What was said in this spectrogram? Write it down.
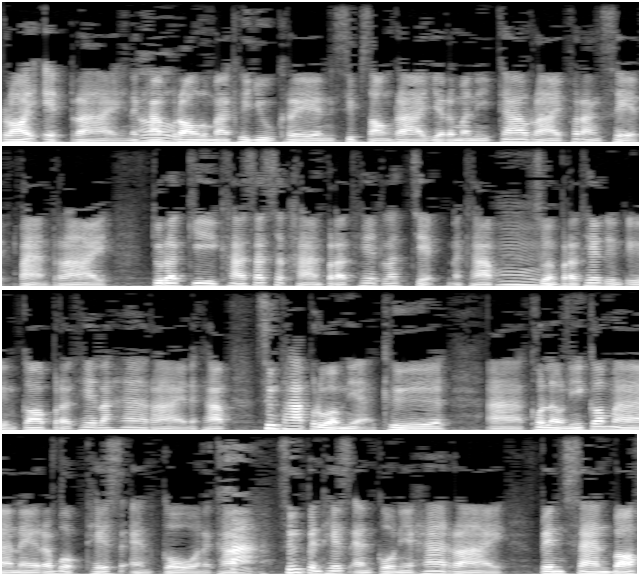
101รายนะครับโอ้รองลงมาคือยูเครน 12 ราย เยอรมนี 9 ราย ฝรั่งเศส 8 ราย ตุรกีคาซัคสถานประเทศละ7นะครับอืมส่วนประเทศอื่นๆ ก็ประเทศละ5รายนะครับ ซึ่งภาพรวมเนี่ยคืออาคนเหล่านี้ก็มาในระบบ Test and Go นะครับค่ะซึ่งเป็น Test and Go เนี่ย5ราย เป็น Sandbox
